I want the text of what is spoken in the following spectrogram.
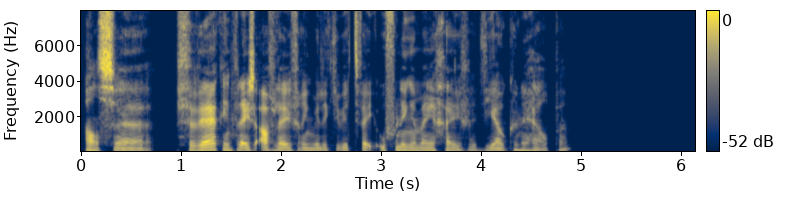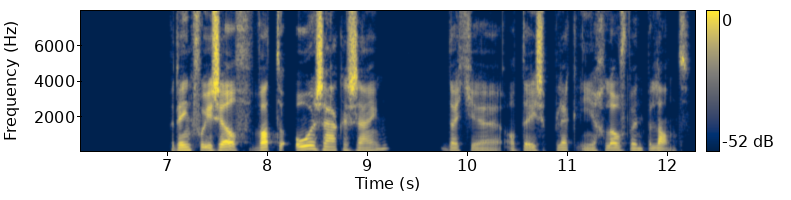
Als uh, verwerking van deze aflevering wil ik je weer twee oefeningen meegeven die jou kunnen helpen. Bedenk voor jezelf wat de oorzaken zijn dat je op deze plek in je geloof bent beland.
